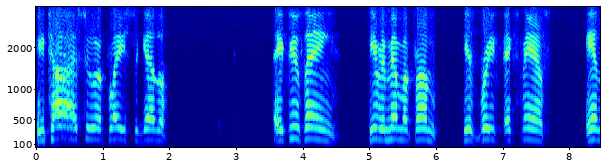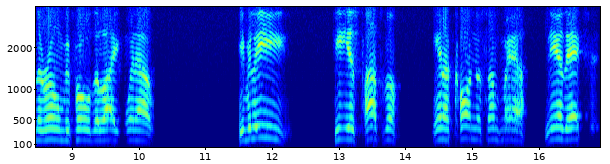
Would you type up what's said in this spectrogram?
He ties to a place together a few things he remembered from his brief experience in the room before the light went out. He believed he is possible in a corner somewhere near the exit.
